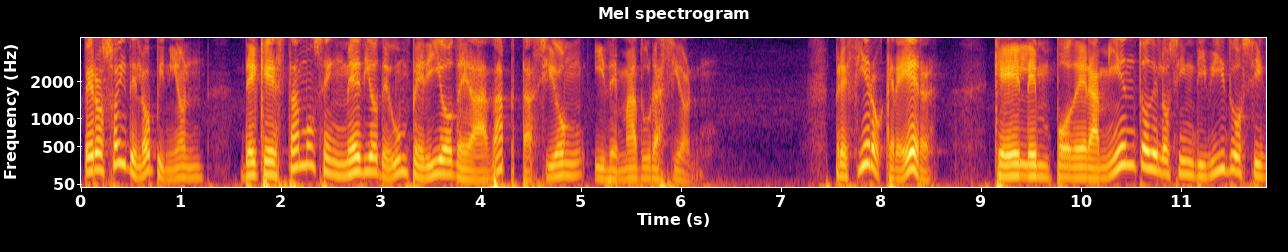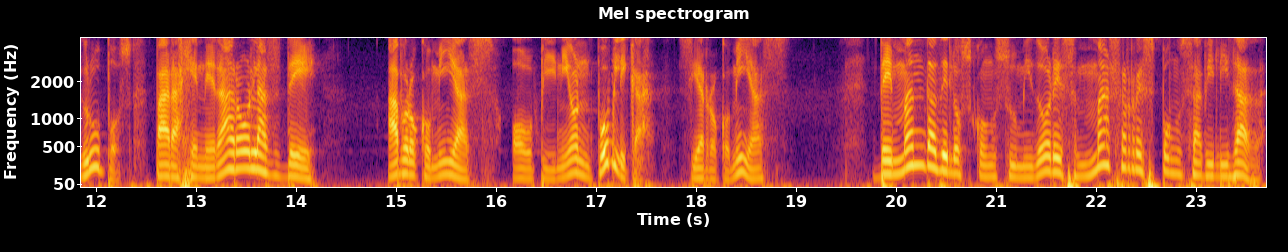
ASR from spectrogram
pero soy de la opinión de que estamos en medio de un período de adaptación y de maduración. Prefiero creer que el empoderamiento de los individuos y grupos para generar olas de, abro comillas, opinión pública, cierro comillas, demanda de los consumidores más responsabilidad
